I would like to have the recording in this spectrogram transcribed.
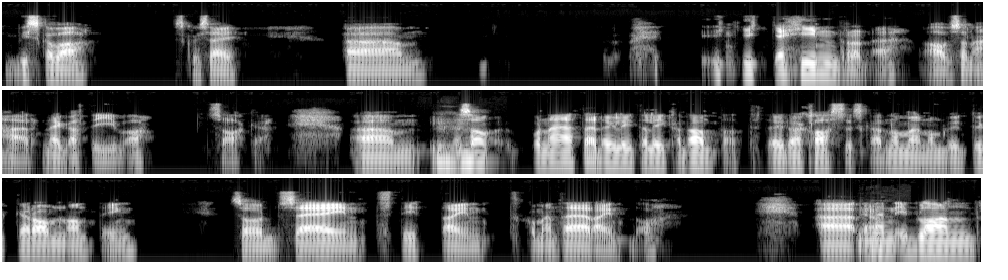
Vi ska vara, ska vi säga, um, icke hindrade av sådana här negativa saker. Um, Mhm. men som, på nätet är det ju lite likadant att det är det klassiska, no, men om du tycker om någonting så säg inte, titta inte, kommentera inte då. Uh, Men ibland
